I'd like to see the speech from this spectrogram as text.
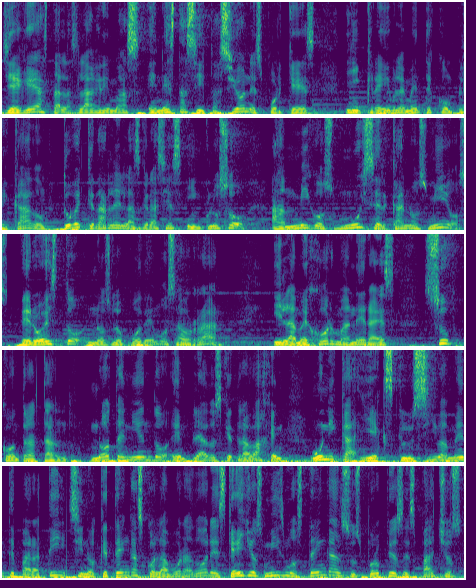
llegué hasta las lágrimas en estas situaciones porque es increíblemente complicado. Tuve que darle las gracias incluso a amigos muy cercanos míos, pero esto nos lo podemos ahorrar y la mejor manera es subcontratando, no teniendo empleados que trabajen única y exclusivamente para ti, sino que tengas colaboradores, que ellos mismos tengan sus propios despachos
